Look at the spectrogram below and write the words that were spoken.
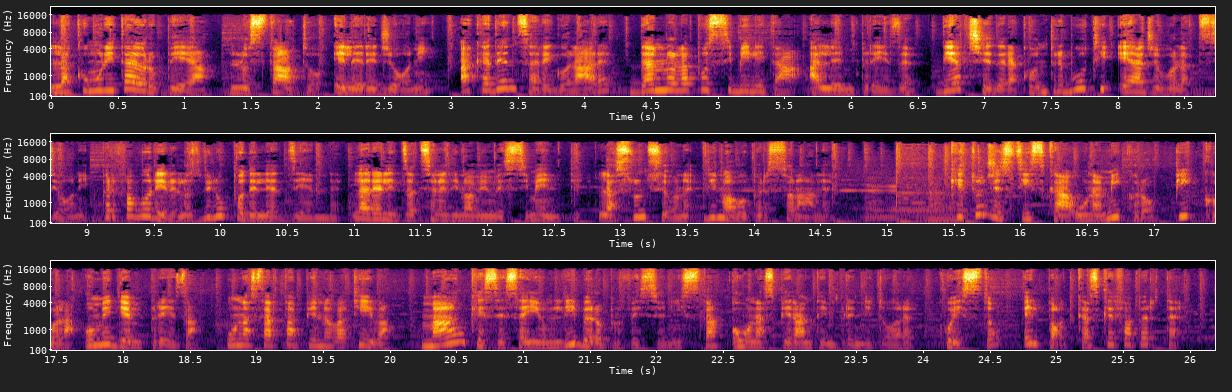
La comunità europea, lo Stato e le regioni, a cadenza regolare, danno la possibilità alle imprese di accedere a contributi e agevolazioni per favorire lo sviluppo delle aziende, la realizzazione di nuovi investimenti, l'assunzione di nuovo personale. Che tu gestisca una micro, piccola o media impresa, una startup innovativa, ma anche se sei un libero professionista o un aspirante imprenditore, questo è il podcast che fa per te.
